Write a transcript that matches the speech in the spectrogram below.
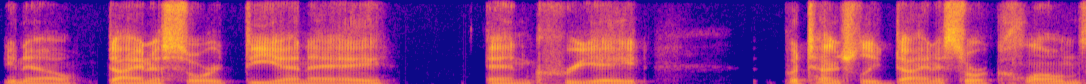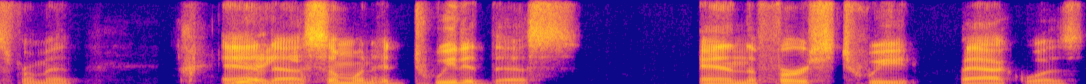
you know, dinosaur DNA and create potentially dinosaur clones from it. And Yeah, uh, someone had tweeted this, and the first tweet back was,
